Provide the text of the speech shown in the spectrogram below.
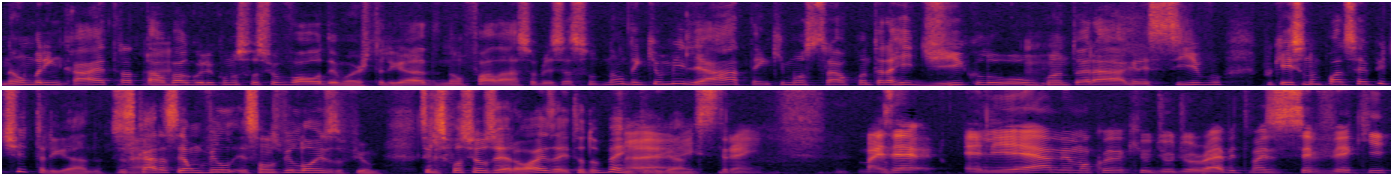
Não brincar é tratar o bagulho como se fosse o Voldemort, tá ligado? Não falar sobre esse assunto. Não, tem que humilhar, tem que mostrar o quanto era ridículo ou o quanto era agressivo, porque isso não pode se repetir, tá ligado? Esses É. caras são, vil- são os vilões do filme. Se eles fossem os heróis, aí tudo bem, tá é, ligado? é estranho. Mas é, ele é a mesma coisa que o Jojo Rabbit, mas você vê que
